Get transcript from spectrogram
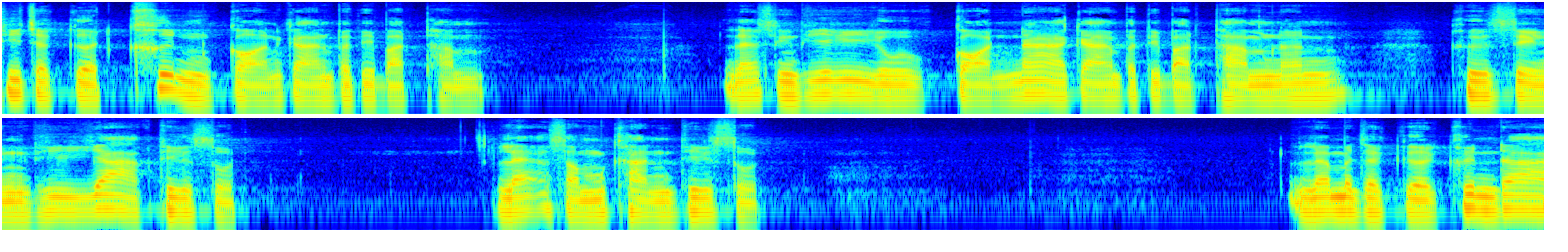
ที่จะเกิดขึ้นก่อนการปฏิบัติธรรม และสิ่งที่อยู่ก่อนหน้าการปฏิบัติธรรมนั้น คือสิ่งที่ยากที่สุด และสำคัญที่สุด และมันจะเกิดขึ้นได้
